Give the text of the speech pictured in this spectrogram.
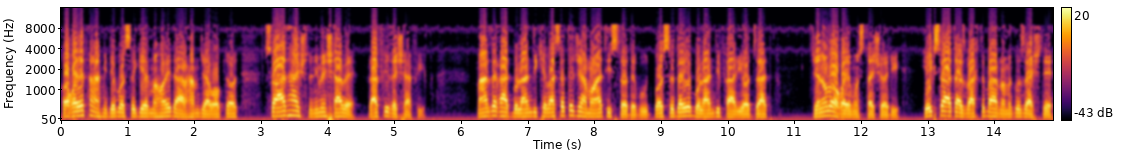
آقای فهمیده با سه گرمه های در هم جواب داد ساعت هشت و نیم شبه رفیق شفیق. مرد قد بلندی که وسط جماعت ایستاده بود با صدای بلندی فریاد زد جناب آقای مستشاری یک ساعت از وقت برنامه گذشته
